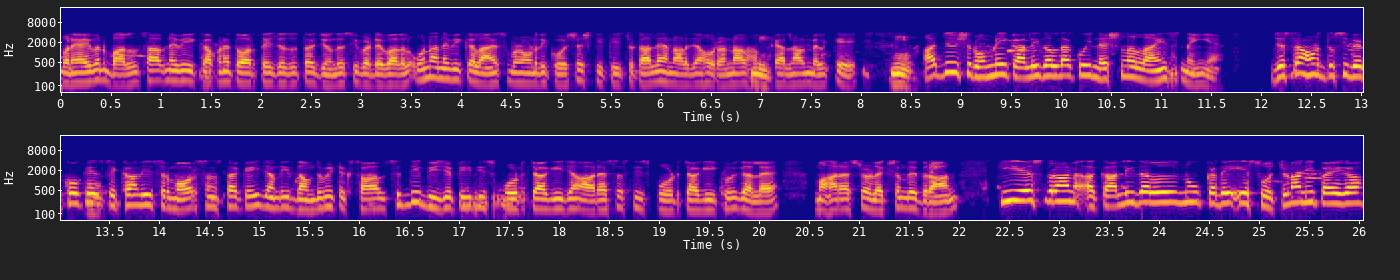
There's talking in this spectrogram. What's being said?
ਬਣਿਆ ਇਵਨ ਬਾਦਲ ਸਾਹਿਬ ਨੇ ਵੀ ਇੱਕ ਆਪਣੇ ਤੌਰ ਤੇ ਜਦੋਂ ਤੱਕ ਜਿਉਂਦੇ ਸੀ ਵੱਡੇ ਬਾਦਲ ਉਹਨਾਂ ਨੇ ਵੀ ਇੱਕ ਅਲਾਈਅੰਸ ਬਣਾਉਣ ਦੀ ਕੋਸ਼ਿਸ਼ ਕੀਤੀ ਚੁਟਾਲਿਆਂ ਨਾਲ ਜਾਂ ਹੋਰਾਂ ਨਾਲ ਹੂੰ। ਹਮਖਿਆਲ ਨਾਲ ਮਿਲ ਕੇ। ਅੱਜ ਸ਼੍ਰੋਮਣੀ ਅਕਾਲੀ ਦਲ ਦਾ ਕੋਈ ਨੈਸ਼ਨਲ ਅਲਾਈਅੰਸ ਨਹੀਂ ਹੈ। ਜਿਸ ਤਰ੍ਹਾਂ ਹੁਣ ਤੁਸੀਂ ਵੇਖੋ ਕਿ ਸਿੱਖਾਂ ਦੀ ਸਰਮੌਰ ਸੰਸਥਾ ਕਹੀ ਜਾਂਦੀ ਦਮਦਮੀ ਟਕਸਾਲ ਸਿੱਧੀ ਬੀਜੇਪੀ ਦੀ ਸਪੋਰਟ ਚ ਆ ਗਈ ਜਾਂ ਆਰਐਸਐਸ ਦੀ ਸਪੋਰਟ ਚ ਆ ਗਈ ਕੋਈ ਗੱਲ ਹੈ ਮਹਾਰਾਸ਼ਟਰ ਇਲੈਕਸ਼ਨ ਦੇ ਦੌਰਾਨ। ਕੀ ਇਸ ਦੌਰਾਨ ਅਕਾਲੀ ਦਲ ਨੂੰ ਕਦੇ ਇਹ ਸੋਚਣਾ ਨਹੀਂ ਪਏਗਾ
